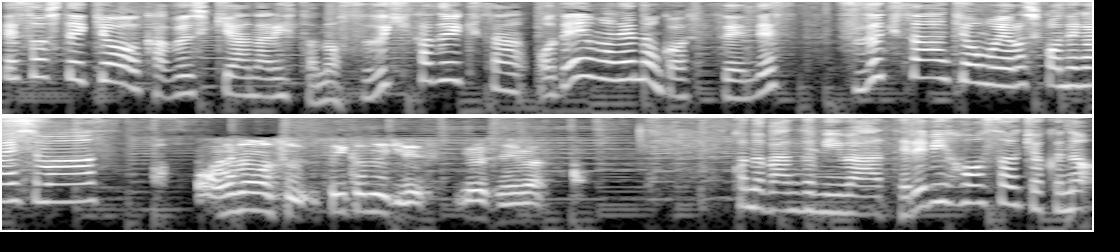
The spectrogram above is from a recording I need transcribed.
でそして今日株式アナリストの鈴木一之さんお電話でのご出演です鈴木さん今日もよろしくお願いしますおはようございます。追加続きです。よろしくお願いします。この番組はテレビ放送局の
